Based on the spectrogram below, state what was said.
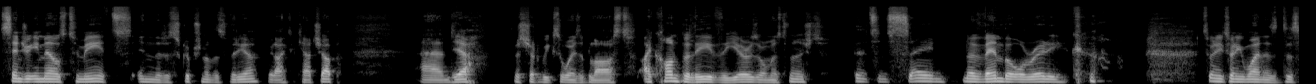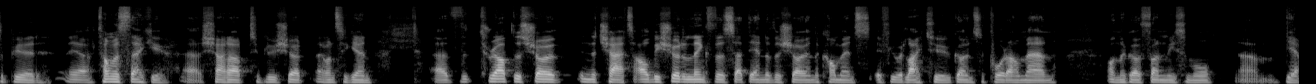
send your emails to me. It's in the description of this video. We like to catch up. And yeah, Wrist Shot Week's always a blast. I can't believe the year is almost finished. It's insane. November already. 2021 has disappeared. Yeah, Thomas, thank you. Uh, shout out to Blue Shirt uh, once again. Uh, th- throughout this show in the chat, I'll be sure to link this at the end of the show in the comments if you would like to go and support our man on the GoFundMe some more. Um, yeah,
